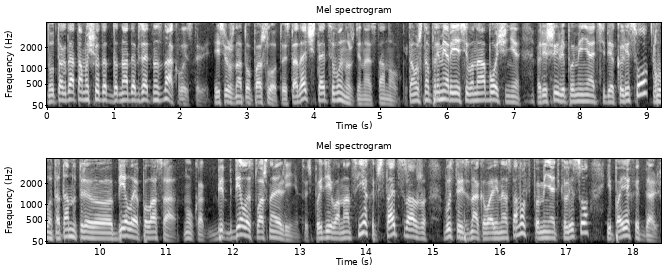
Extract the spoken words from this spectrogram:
ну, тогда там еще надо обязательно знак выставить, если уж на то пошло. То есть тогда считается вынужденной остановкой. Потому что, например, если вы на обочине решили поменять себе колесо, вот, а там, например, э, белая полоса, ну, как, бе- белая сплошная линия. То есть, по идее, вам надо съехать, встать сразу же, выставить знак аварийной остановки, поменять колесо и поехать дальше.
